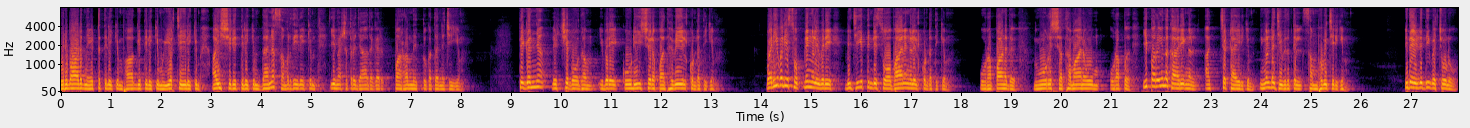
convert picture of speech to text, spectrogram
ഒരുപാട് നേട്ടത്തിലേക്കും ഭാഗ്യത്തിലേക്കും ഉയർച്ചയിലേക്കും ഐശ്വര്യത്തിലേക്കും ധനസമൃദ്ധിയിലേക്കും ഈ നക്ഷത്ര ജാതകർ പറന്നെത്തുക തന്നെ ചെയ്യും. തികഞ്ഞ ലക്ഷ്യബോധം ഇവരെ കോടീശ്വര പദവിയിൽ കൊണ്ടെത്തിക്കും. വലിയ വലിയ സ്വപ്നങ്ങൾ ഇവരെ വിജയത്തിന്റെ സോപാനങ്ങളിൽ കൊണ്ടെത്തിക്കും. ഉറപ്പാണിത്. നൂറ് ശതമാനവും ഉറപ്പ്. ഈ പറയുന്ന കാര്യങ്ങൾ അച്ചട്ടായിരിക്കും. നിങ്ങളുടെ ജീവിതത്തിൽ സംഭവിച്ചിരിക്കും. ഇത് എഴുതി വെച്ചോളൂ.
